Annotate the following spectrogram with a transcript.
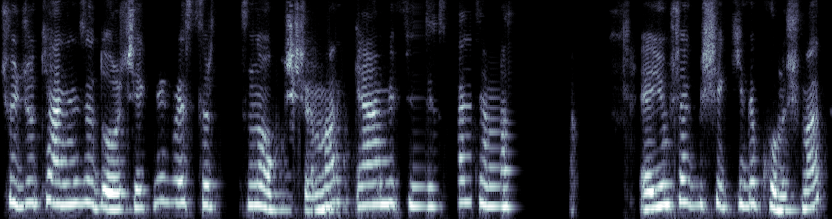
Çocuğu kendinize doğru çekmek ve sırtını okşamak. Yani bir fiziksel temas e, yumuşak bir şekilde konuşmak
